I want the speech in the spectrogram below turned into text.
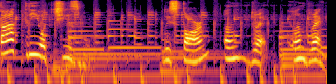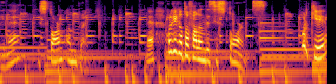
patriotismo do Storm and Drag, Undrag, né? Storm and Drag, né? Por que, que eu tô falando desses storms? Porque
